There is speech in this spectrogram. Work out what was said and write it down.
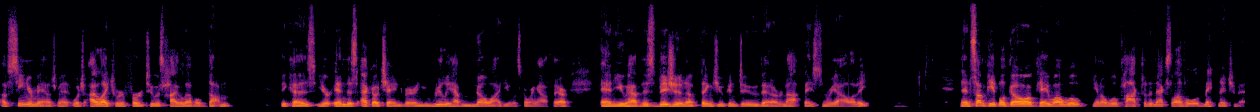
of senior management, which I like to refer to as high level dumb, because you're in this echo chamber and you really have no idea what's going out there. And you have this vision of things you can do that are not based in reality. Then some people go, okay, well, we'll, you know, we'll talk to the next level of management.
